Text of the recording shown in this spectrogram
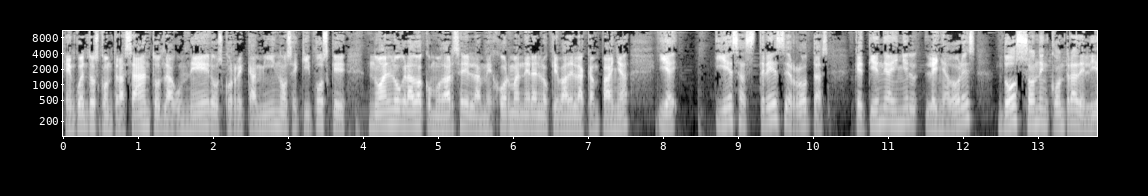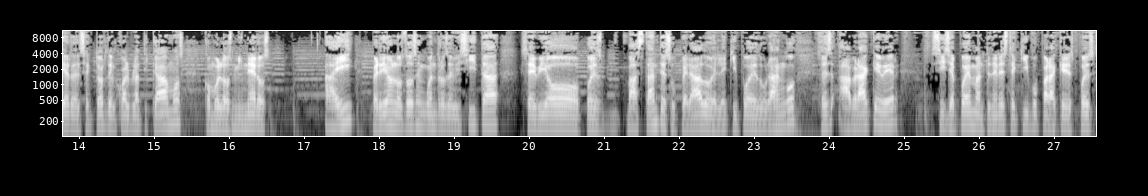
encuentros contra Santos, Laguneros, Correcaminos, equipos que no han logrado acomodarse de la mejor manera en lo que va de la campaña y, y esas tres derrotas que tiene ahí Leñadores, dos son en contra del líder del sector del cual platicábamos, como los mineros. Ahí perdieron los dos encuentros de visita, se vio pues bastante superado el equipo de Durango, entonces habrá que ver si se puede mantener este equipo para que después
